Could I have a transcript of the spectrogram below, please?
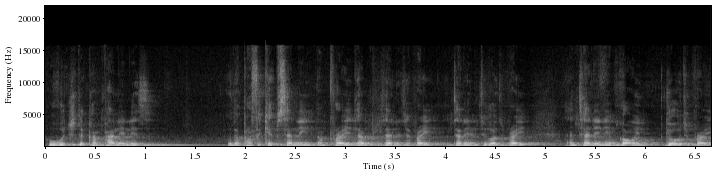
Who which the companion is. Who the Prophet kept sending and praying, telling him to pray, and telling him to go to pray, and telling him going go to pray.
